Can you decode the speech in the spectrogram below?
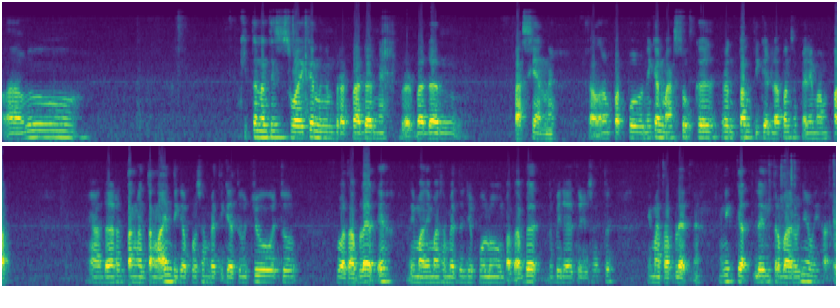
lalu kita nanti sesuaikan dengan berat badan ya. Berat badan pasien ya. Kalau 40 ini kan masuk ke rentang 38 sampai 54 ya ada rentang-rentang lain 30 sampai 37 itu dua tablet ya. 55 sampai 70 4 tablet lebih dari 71 5 tablet ya ini guideline terbarunya WHO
